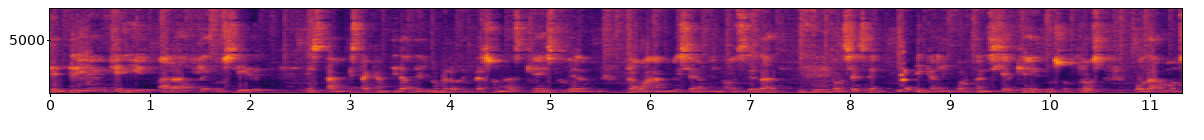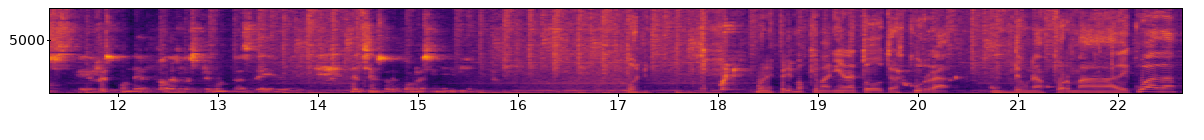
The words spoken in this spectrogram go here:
tendrían que ir para reducir esta, esta cantidad del número de personas que estuvieran trabajando y sean menores de edad. Entonces, de la importancia que nosotros podamos eh, responder todas las preguntas del Censo de Población y Vivienda. Bueno. Bueno, esperemos que mañana todo transcurra de una forma adecuada.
